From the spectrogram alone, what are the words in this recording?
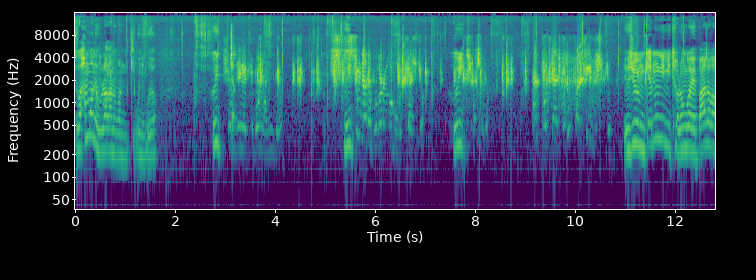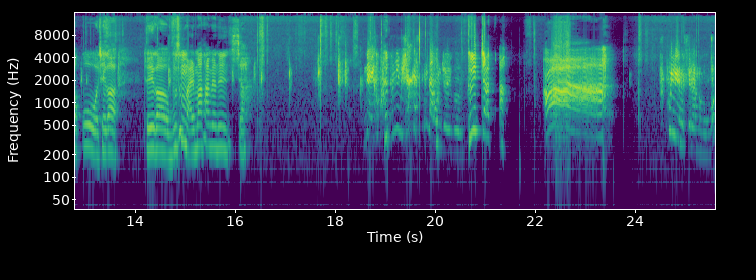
이거 한 번에 올라가는 건 기본이고요. 으이, 짜, 나중에 기본이 아닌데요? 으이, 시청자들 못 올라가면 어떻게 하시죠? 으이, 하시죠? 네? 어떻게 하시죠? 빨리 책임지십시오. 요즘 깨묵님이 저런 거에 빠져갖고 제가 저희가 무슨 말만 하면은 진짜 근데 이거 반장님이 시 먼저 이거 으이, 짜, 아, 아! 쓰라는 건가?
